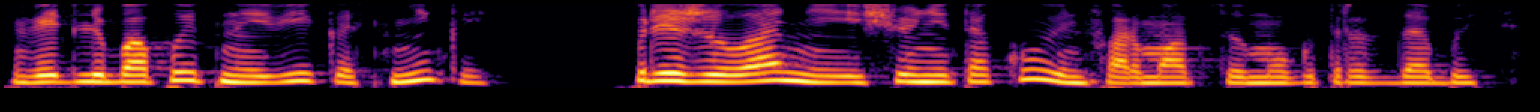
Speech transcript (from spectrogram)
Ведь любопытные Вика с Никой при желании еще не такую информацию могут раздобыть.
